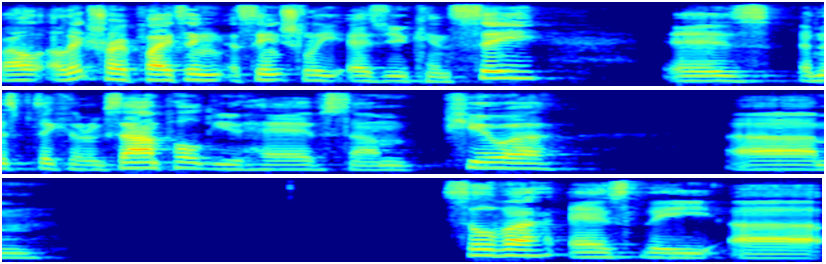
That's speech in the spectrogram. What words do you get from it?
Well, electroplating essentially, as you can see, is in this particular example, you have some pure um, silver as the uh,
